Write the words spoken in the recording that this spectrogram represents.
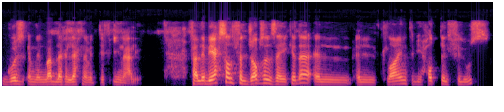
جزء من المبلغ اللي إحنا متفقين عليه. فاللي بيحصل في ال jobs اللي زي كده ال client بيحط الفلوس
